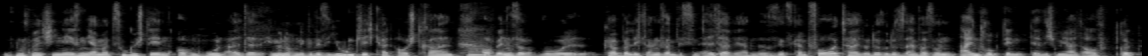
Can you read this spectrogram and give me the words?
muss man Chinesen ja mal zugestehen, auch im hohen Alter immer noch eine gewisse Jugendlichkeit ausstrahlen, Mhm. auch wenn sie wohl körperlich langsam ein bisschen älter werden. Das ist jetzt kein Vorurteil oder so, das ist einfach so ein Eindruck, den, der sich mir halt aufdrückt.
